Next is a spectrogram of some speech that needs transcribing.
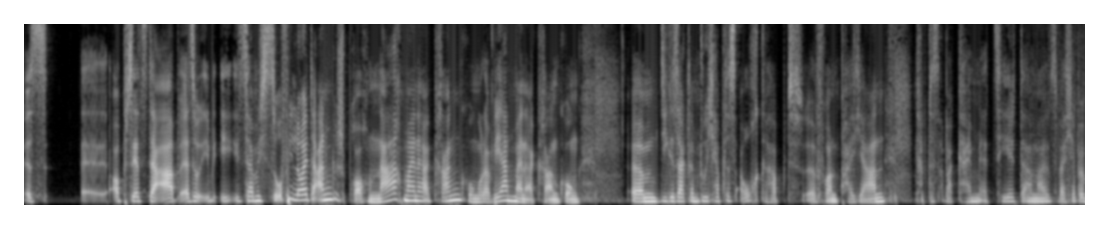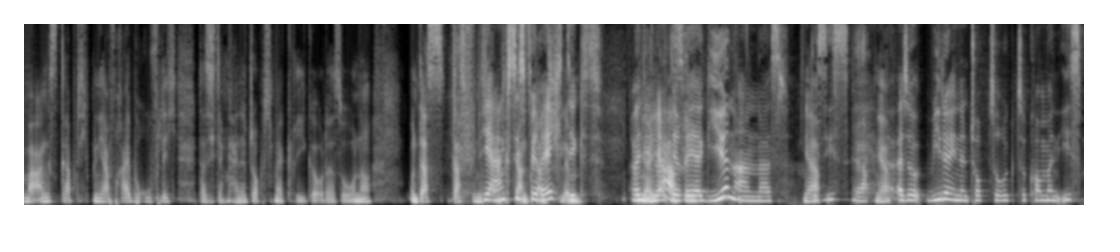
es äh, ob es jetzt der Ab also es haben mich so viele Leute angesprochen nach meiner Erkrankung oder während meiner Erkrankung ähm, die gesagt haben, du, ich habe das auch gehabt äh, vor ein paar Jahren. Ich habe das aber keinem erzählt damals, mhm. weil ich habe immer Angst gehabt, ich bin ja freiberuflich, dass ich dann keine Jobs mehr kriege oder so. Ne? Und das, das finde ich Die Angst ganz, ist berechtigt. Weil die ja, Leute ja. reagieren anders. Ja. Das ist, ja. also wieder in den Job zurückzukommen, ist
